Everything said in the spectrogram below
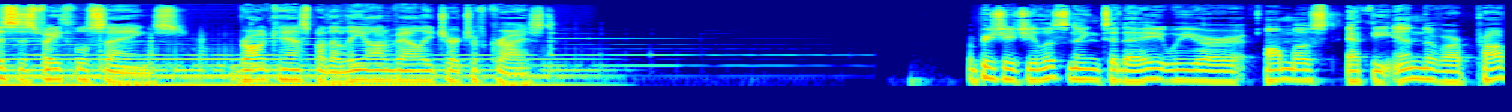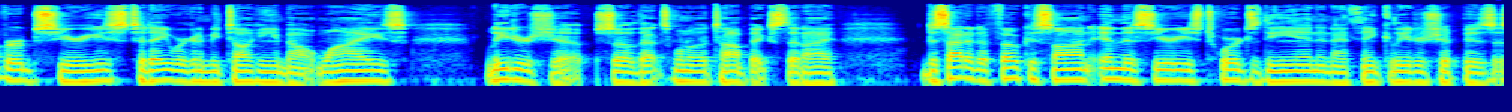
This is Faithful Sayings, broadcast by the Leon Valley Church of Christ. Appreciate you listening today. We are almost at the end of our Proverbs series. Today we're going to be talking about wise leadership. So that's one of the topics that I decided to focus on in this series towards the end and I think leadership is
